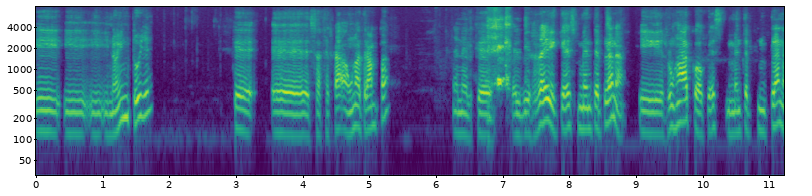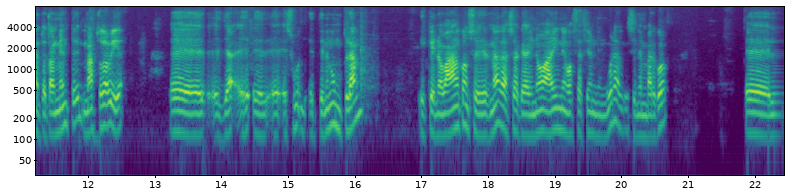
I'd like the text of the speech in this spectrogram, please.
y, y- y no intuye que eh, se acerca a una trampa en el que el virrey, que es mente plana, y Run Hako, que es mente plana totalmente, más todavía, eh, ya eh, eh, es un- eh, tienen un plan y que no van a conseguir nada, o sea que ahí no hay negociación ninguna. Sin embargo, eh,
